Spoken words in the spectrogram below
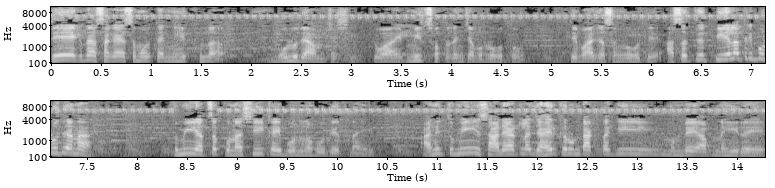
ते एकदा सगळ्यासमोर त्यांनी हे खुला बोलू द्या आमच्याशी. किंवा मीच स्वतः त्यांच्याबरोबर होतो. ते माझ्या संघ होते. असं ते पीएला तरी बोलू द्या ना. तुम्ही याचं कुणाशीही काही बोलणं होऊ देत नाहीत आणि तुम्ही साडेआठला जाहीर करून टाकता की मुंडे अब नाही रहे.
